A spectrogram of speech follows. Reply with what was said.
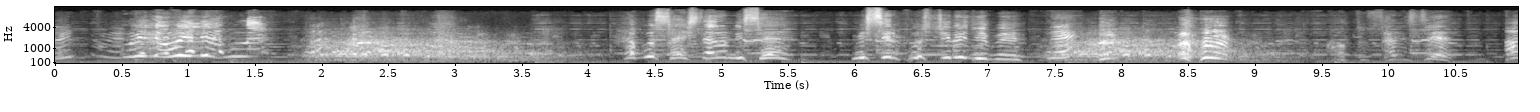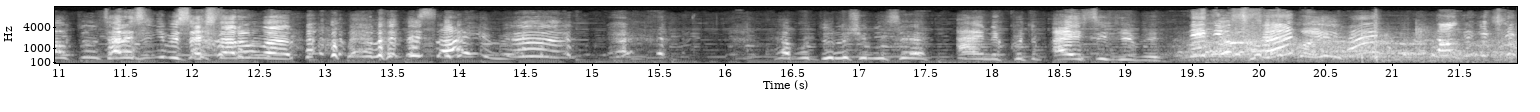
Öyle mi? Öyle öyle ulan. Ha bu saçların ise Mısır pusçulu gibi. Ne? Altın sarısı. Altın sarısı gibi saçlarım var. Sahi mi? Duruşun ise aynı kutup ayısı gibi. Ne diyorsun sen? Ben dalga geçecek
